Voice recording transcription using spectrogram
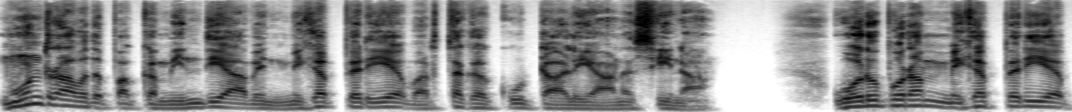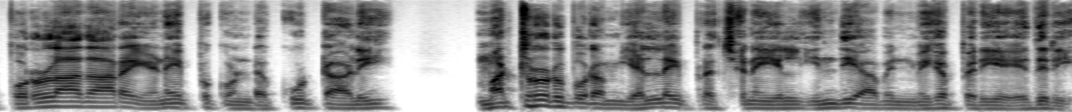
மூன்றாவது பக்கம் இந்தியாவின் மிகப்பெரிய வர்த்தக கூட்டாளியான சீனா. ஒருபுறம் மிகப்பெரிய பொருளாதார இணைப்பு கொண்ட கூட்டாளி மற்றொரு புறம் எல்லை பிரச்சனையில் இந்தியாவின் மிகப்பெரிய எதிரி.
